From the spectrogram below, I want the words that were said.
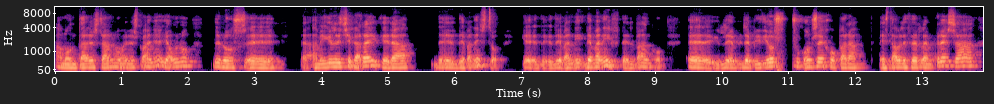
a montar Stanhope en España y a uno de los, eh, a Miguel Echegaray, que era de, de Banesto, de, de, de, Banif, del banco, eh, le, pidió su consejo para establecer la empresa,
